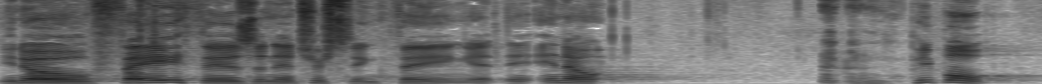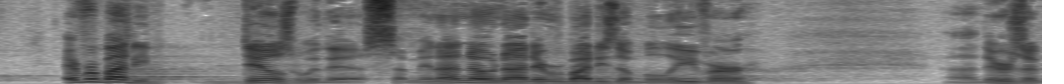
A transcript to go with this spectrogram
You know, faith is an interesting thing. It, it, you know, people everybody deals with this. I mean, I know not everybody's a believer. Uh, there's a,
